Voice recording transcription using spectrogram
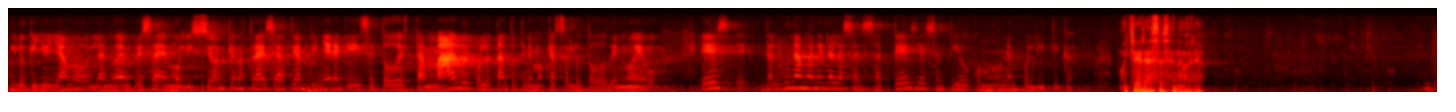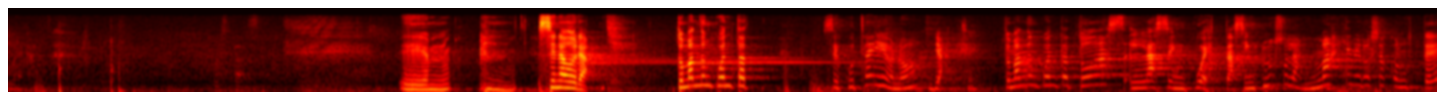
ni lo que yo llamo la nueva empresa de demolición que nos trae Sebastián Piñera, que dice todo está malo y por lo tanto tenemos que hacerlo todo de nuevo. Es, eh, de alguna manera, la sensatez y el sentido común en política. Muchas gracias, senadora. Eh, senadora, tomando en cuenta, ¿se escucha ahí o no? Ya. Tomando en cuenta todas las encuestas, incluso las más generosas con usted,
